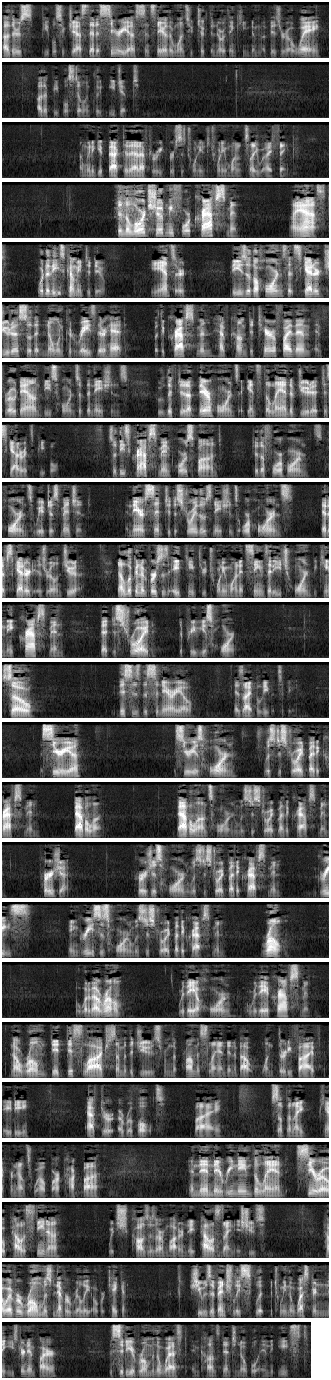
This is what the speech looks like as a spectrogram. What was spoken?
Others, people suggest that Assyria, since they are the ones who took the northern kingdom of Israel away, other people still include Egypt. I'm going to get back to that after I read verses 20 to 21 and tell you what I think. Then the Lord showed me four craftsmen. I asked, What are these coming to do? He answered, These are the horns that scattered Judah so that no one could raise their head. But the craftsmen have come to terrify them and throw down these horns of the nations who lifted up their horns against the land of Judah to scatter its people. So these craftsmen correspond to the four horns, horns we have just mentioned, and they are sent to destroy those nations or horns that have scattered Israel and Judah. Now, looking at verses 18 through 21, it seems that each horn became a craftsman that destroyed the previous horn. So, this is the scenario as I believe it to be. Assyria, Assyria's horn was destroyed by the craftsman Babylon. Babylon's horn was destroyed by the craftsman Persia. Persia's horn was destroyed by the craftsman Greece, and Greece's horn was destroyed by the craftsman Rome. But what about Rome? Were they a horn or were they a craftsman? Now, Rome did dislodge some of the Jews from the Promised Land in about 135 AD after a revolt by something I can't pronounce well, Bar Kokhba. And then they renamed the land Syro Palestina, which causes our modern day Palestine issues. However, Rome was never really overtaken. She was eventually split between the Western and the Eastern Empire, the city of Rome in the west, and Constantinople in the east.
